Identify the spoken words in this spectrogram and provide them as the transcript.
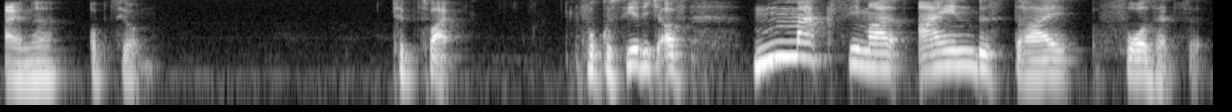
eine Option. Tipp 2. Fokussiere dich auf maximal ein bis drei Vorsätze.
